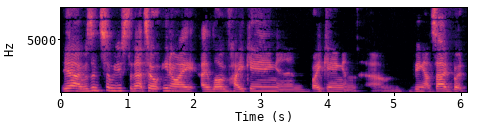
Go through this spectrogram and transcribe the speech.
yeah, I wasn't so used to that. So, you know, I, I love hiking and biking and um, being outside, but,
